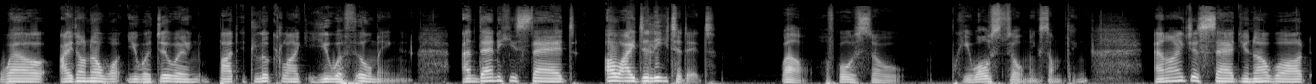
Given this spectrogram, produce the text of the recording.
Well, I don't know what you were doing, but it looked like you were filming. And then he said, Oh, I deleted it. Well, of course, so he was filming something. And I just said, you know what,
